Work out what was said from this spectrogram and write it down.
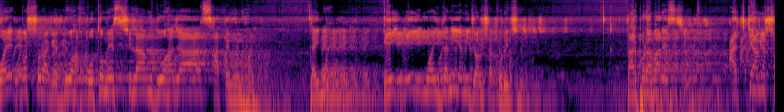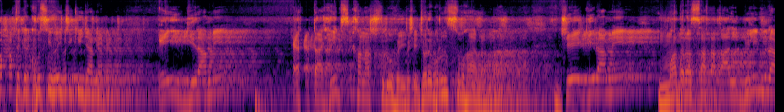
কয়েক বছর আগে দু, প্রথম এসছিলাম দু হাজার সাতে মনে হয়। তাই না? এই এই ময়দানেই আমি জলসা করেছি। তারপর আবার এসেছি। আজকে আমি সব থেকে খুশি হয়েছি কি জানেন? এই গ্রামে একটা হিপস খানা শুরু হয়েছে। জোরে বলুন সুহান যে গ্রামে মাদ্রাসা তাল তালবিলিমরা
